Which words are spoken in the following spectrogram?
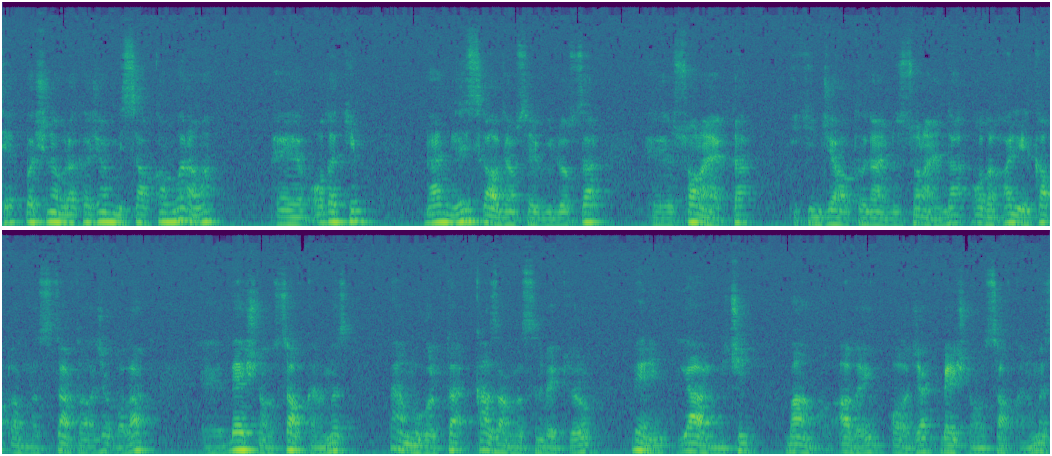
tek başına bırakacağım bir safkan var ama e, o da kim? Ben risk alacağım sevgili dostlar. E, son ayakta ikinci ganimizin son ayında o da Halil Kaplan'la start alacak olan 5 nolu safkanımız. Ben bu grupta kazanmasını bekliyorum. Benim yarın için banko adayım olacak 5 nolu safkanımız.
